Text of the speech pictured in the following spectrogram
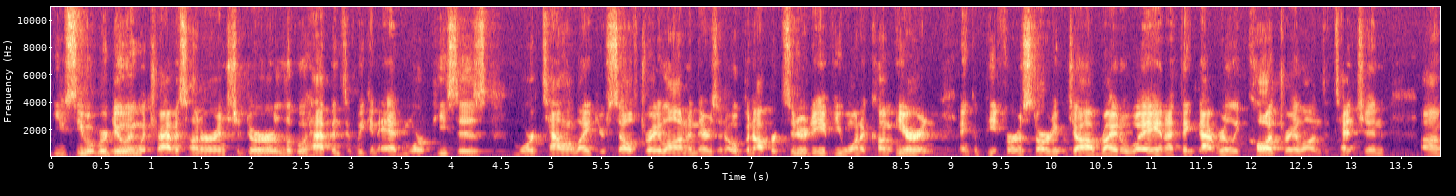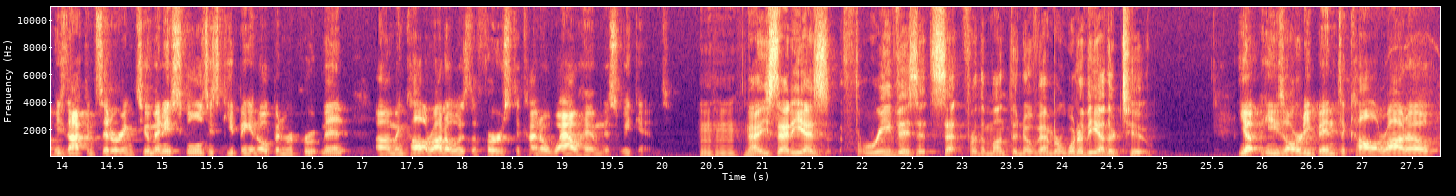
you see what we're doing with Travis Hunter and Shedeur. Look what happens if we can add more pieces, more talent like yourself, Drelon. And there's an open opportunity if you want to come here and, and compete for a starting job right away. And I think that really caught Drelon's attention. Um, he's not considering too many schools. He's keeping an open recruitment. Um, and Colorado was the first to kind of wow him this weekend. Mm-hmm. Now, you said he has three visits set for the month of November. What are the other two? Yep, he's already been to Colorado.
